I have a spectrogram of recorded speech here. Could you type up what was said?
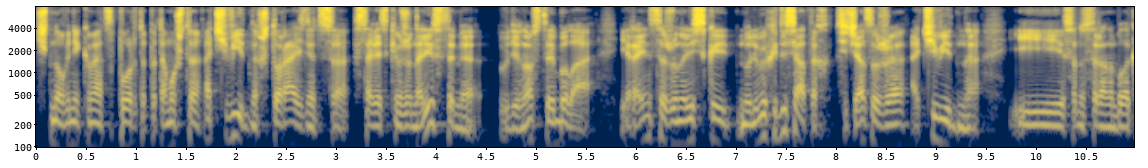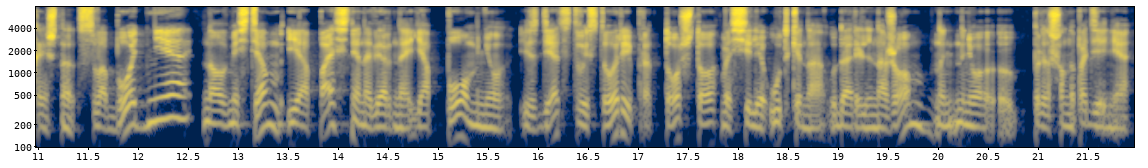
чиновниками от спорта? Потому что очевидно, что разница с советскими журналистами в 90-е была. И разница с журналистикой нулевых и десятых сейчас уже очевидна. И, с одной стороны, была, конечно, свободнее, но вместе с тем и опаснее, наверное. Я помню из детства истории про то, что Василия Уткина ударили ножом, на, на него э, произошло нападение.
